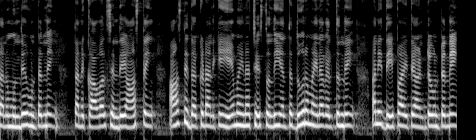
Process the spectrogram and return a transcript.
తను ముందే ఉంటుంది. తనకు కావాల్సింది ఆస్తి. ఆస్తి దక్కడానికి ఏమైనా చేస్తుంది? ఎంత దూరమైనా వెళ్తుంది? అని దీప అయితే అంటూ ఉంటుంది.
